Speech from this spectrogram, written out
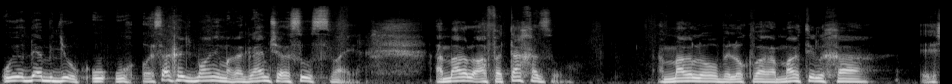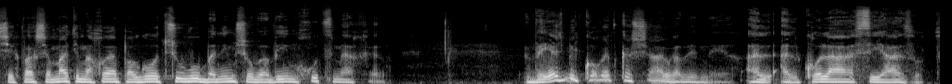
הוא יודע בדיוק, הוא, הוא, הוא עשה חשבון עם הרגליים של הסוס, מה היה. אמר לו, אף אתה חזור. אמר לו, ולא כבר אמרתי לך, אה, שכבר שמעתי מאחורי הפרגוד, שובו בנים שובבים חוץ מאחר. ויש ביקורת קשה על רבי מאיר, על, על כל העשייה הזאת.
